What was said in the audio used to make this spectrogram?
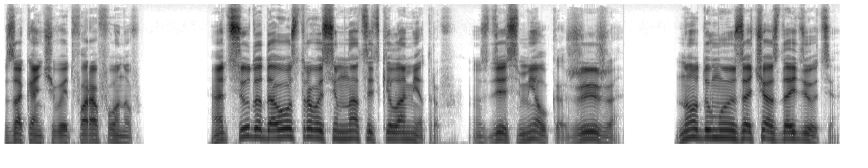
заканчивает Фарафонов. Отсюда до острова 17 километров. Здесь мелко, жижа. Но, думаю, за час дойдете.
